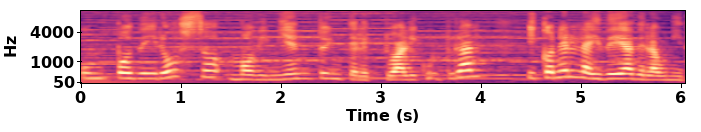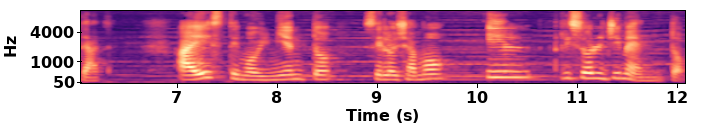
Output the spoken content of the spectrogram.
un poderoso movimiento intelectual y cultural y con él la idea de la unidad. A este movimiento se lo llamó il Risorgimento.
